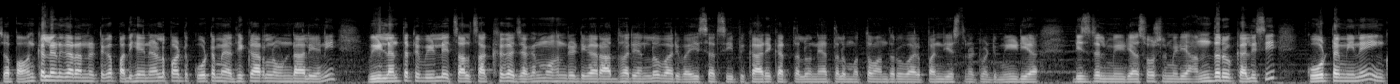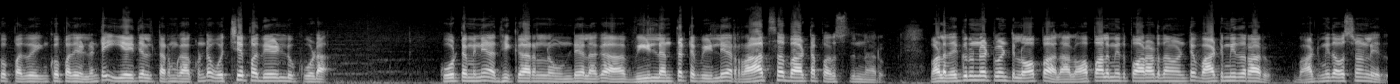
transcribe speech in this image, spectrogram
సో పవన్ కళ్యాణ్ గారు అన్నట్టుగా పదిహేనేళ్ళ పాటు కూటమి అధికారంలో ఉండాలి అని వీళ్ళంతటి వీళ్ళే చాలా చక్కగా జగన్మోహన్ రెడ్డి గారి ఆధ్వర్యంలో వారి వైఎస్ఆర్సీపీ కార్యకర్తలు నేతలు మొత్తం అందరూ వారు పనిచేస్తున్నటువంటి media digital media social media అందరూ కలిసి కూటమినే ఇంకో పది ఇంకో పదేళ్ళు అంటే ఈ ఐదేళ్ళ టర్మ్ కాకుండా వచ్చే పదేళ్ళు కూడా కూటమిని అధికారంలో ఉండేలాగా వీళ్ళంతట వీళ్ళే రాత్సబాట పరుస్తున్నారు. వాళ్ళ దగ్గర ఉన్నటువంటి లోపాలు ఆ లోపాల మీద పోరాడదామంటే వాటి మీద రారు. వాటి మీద అవసరం లేదు.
